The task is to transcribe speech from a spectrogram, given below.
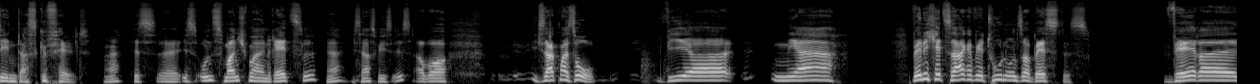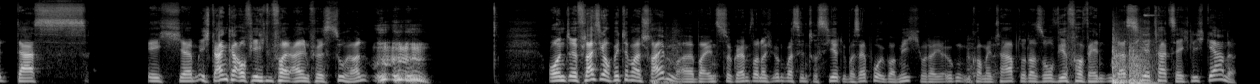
denen das gefällt. Ja, das äh, ist uns manchmal ein Rätsel, ja, ich sag's wie es ist, aber ich sag mal so, wir, ja, wenn ich jetzt sage, wir tun unser Bestes, wäre das, ich, äh, ich danke auf jeden Fall allen fürs Zuhören. Und äh, fleißig auch bitte mal schreiben äh, bei Instagram, wenn euch irgendwas interessiert über Seppo, über mich oder ihr irgendeinen Kommentar habt oder so. Wir verwenden das hier tatsächlich gerne.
